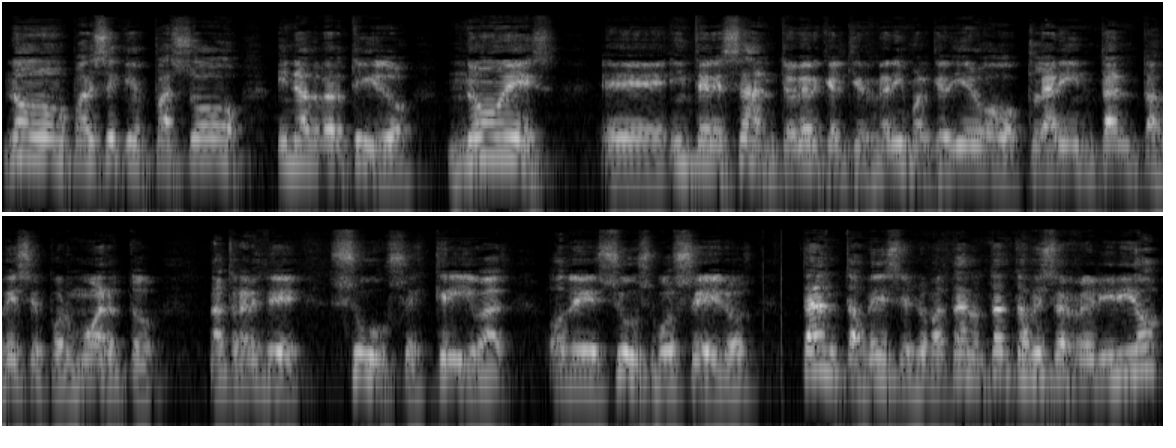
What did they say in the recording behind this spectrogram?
No, parece que pasó inadvertido. No es eh, interesante ver que el kirchnerismo al que dio Clarín tantas veces por muerto a través de sus escribas o de sus voceros, tantas veces lo mataron, tantas veces revivió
